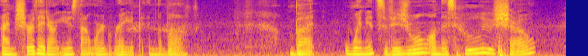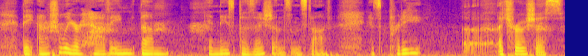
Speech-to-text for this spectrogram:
I'm sure they don't use that word rape in the book. But when it's visual on this Hulu show, they actually are having them in these positions and stuff. It's pretty uh, atrocious.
